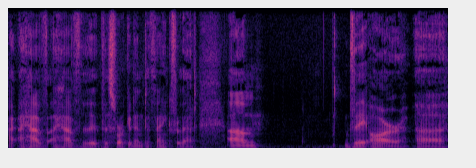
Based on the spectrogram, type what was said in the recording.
I, I have I have the the Sorkadin to thank for that. Um, they are. Uh,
